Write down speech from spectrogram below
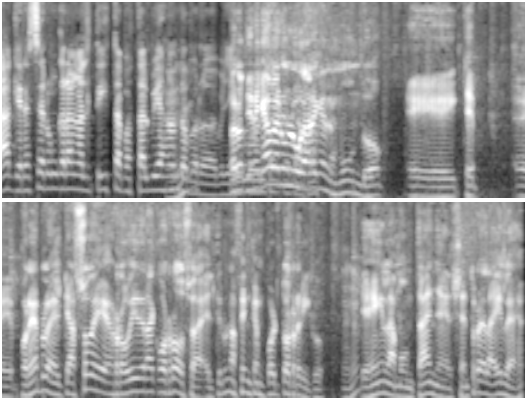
ah, quieres ser un gran artista para estar viajando, pero... llega Pero el tiene que momento haber un te lugar en el mundo eh, que, eh, por ejemplo, en el caso de Robbie Draco Rosa, él tiene una finca en Puerto Rico, que es en la montaña, en el centro de la isla, es,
